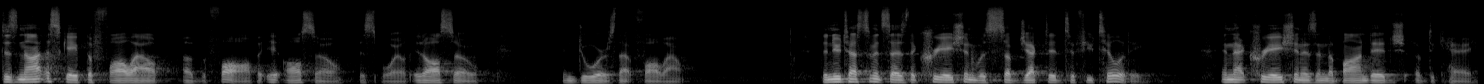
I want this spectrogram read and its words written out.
does not escape the fallout of the fall, but it also is spoiled. It also endures that fallout. The New Testament says that creation was subjected to futility, and that creation is in the bondage of decay.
